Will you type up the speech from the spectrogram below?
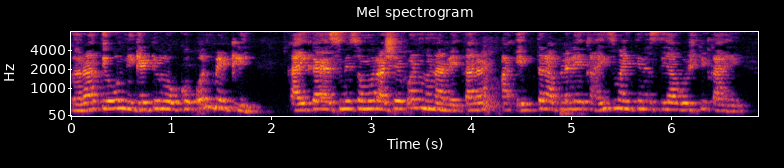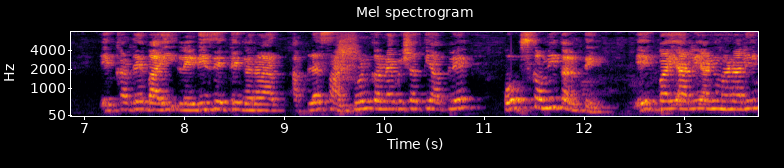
घरात येऊन निगेटिव्ह लोक पण भेटली. काही काय असमी समोर असे पण म्हणाले कारण एकतर आपल्याला काहीच माहिती नसते या गोष्टी काय एखाद्या बाई लेडीज येते घरात आपल्या सांत्वन करण्यापेक्षा ती आपले होप्स कमी करते. एक बाई आली आणि म्हणाली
